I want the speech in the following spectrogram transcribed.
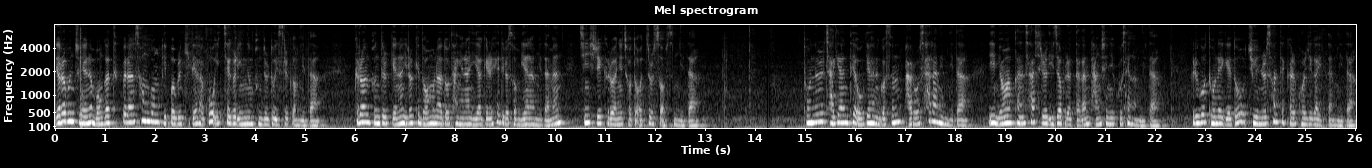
여러분 중에는 뭔가 특별한 성공 비법을 기대하고 이 책을 읽는 분들도 있을 겁니다. 그런 분들께는 이렇게 너무나도 당연한 이야기를 해드려서 미안합니다만, 진실이 그러하니 저도 어쩔 수 없습니다. 돈을 자기한테 오게 하는 것은 바로 사람입니다. 이 명확한 사실을 잊어버렸다간 당신이 고생합니다. 그리고 돈에게도 주인을 선택할 권리가 있답니다.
